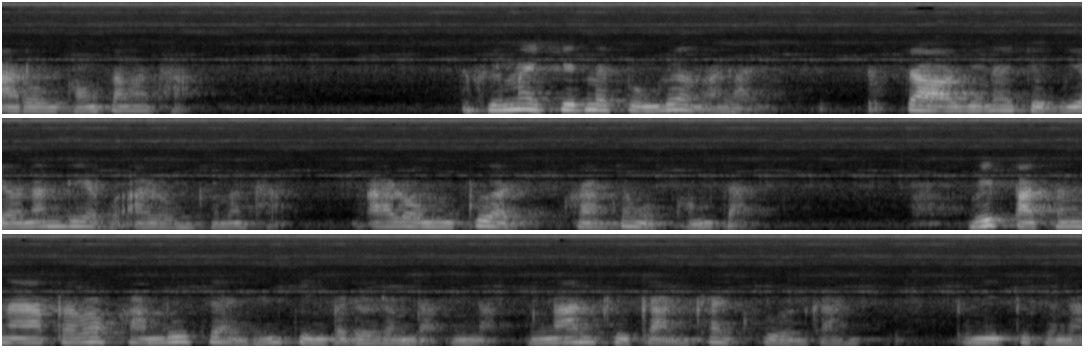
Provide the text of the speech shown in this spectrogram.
อารมณ์ของสมถะคือไม่คิดไม่ปรุงเรื่องอะไรจออยู่ในจุดเดียวนั้นเรียกว่าอารมณ์สมถะ อารมณ์เพื่อความสงบของใจวิปัสสนาแปลว่าความรู้แจ้งเห็นจริงไปโดยลำดับลำดับนั่นคือการไข้ครวนการพินิจพิจารณา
